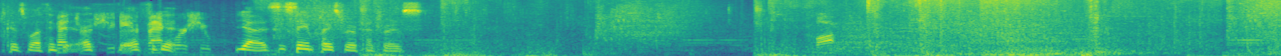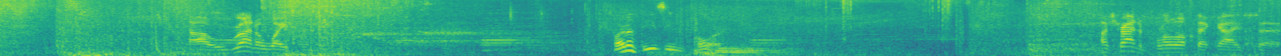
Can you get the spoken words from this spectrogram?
Because well, I think Petra, I, she I get back where she. Yeah, it's the same place where Petra is. Walk. Oh, run away from me. What are these even for? I was trying to blow up that guy's uh,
